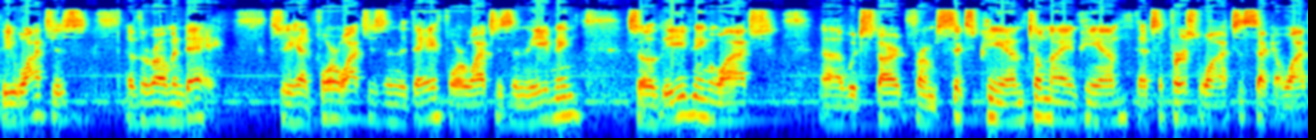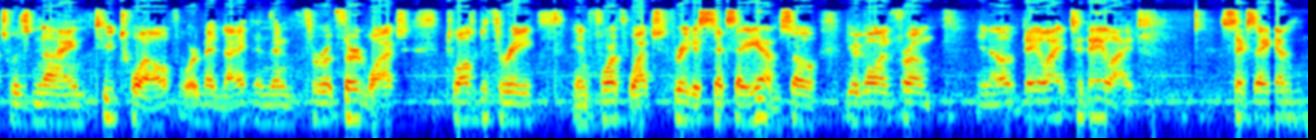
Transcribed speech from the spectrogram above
the watches of the Roman day. So you had four watches in the day, four watches in the evening, So the evening watch uh, would start from 6 p.m. till 9 p.m. That's the first watch. The second watch was 9 to 12 or midnight. And then th- third watch, 12 to 3. And fourth watch, 3 to 6 a.m. So you're going from, you know, daylight to daylight, 6 a.m.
